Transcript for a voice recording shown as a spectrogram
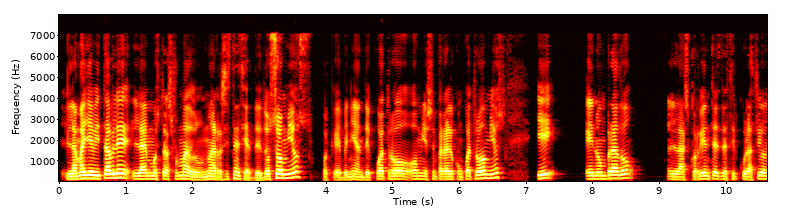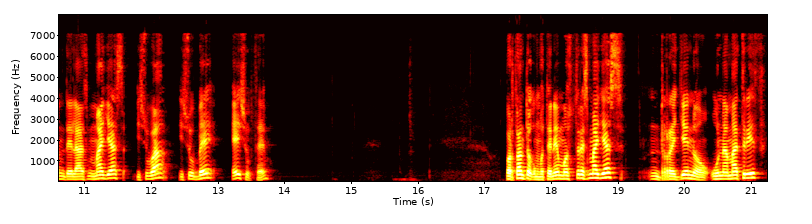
la malla evitable la hemos transformado en una resistencia de 2 ohmios, porque venían de 4 ohmios en paralelo con 4 ohmios, y he nombrado las corrientes de circulación de las mallas I sub A, I sub B e I sub C. Por tanto, como tenemos tres mallas, relleno una matriz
